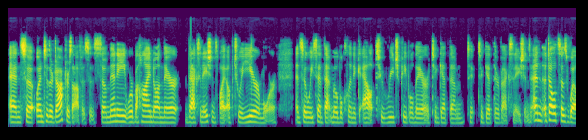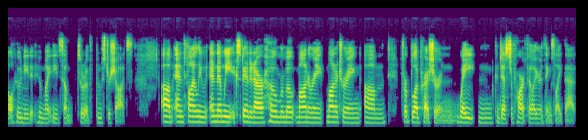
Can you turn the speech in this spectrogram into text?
and so into their doctor's offices. So many were behind on their vaccinations by up to a year or more. And so we sent that mobile clinic out to reach people there to get them to, to get their vaccinations and adults as well who need it, who might need some sort of booster shots. Um, and finally, and then we expanded our home remote monitoring, monitoring um, for blood pressure and weight and congestive heart failure and things like that.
